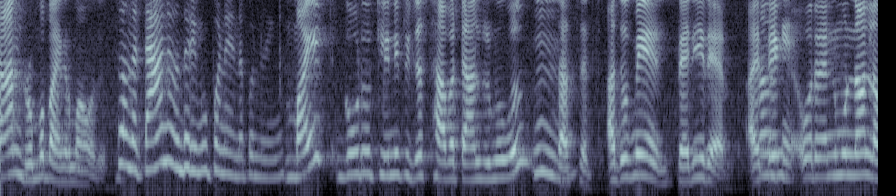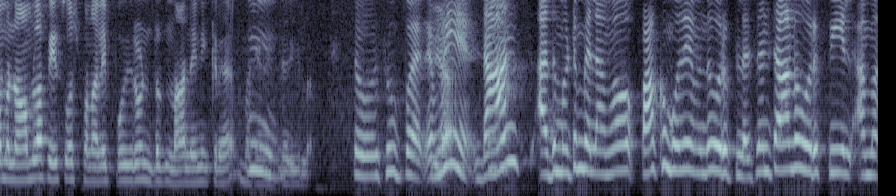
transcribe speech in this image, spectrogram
tan ரொம்ப பயங்கரமா ஆகுது ஸோ அந்த டேனை வந்து ரிமூவ் பண்ண என்ன பண்ணுவீங்க? Might go to a clinic to just have a tan removal. that's it. அதுவுமே வெரி ரேர் ஐ திங்க் ஒரு ரெண்டு மூணு நாள் நம்ம நார்மலா ஃபேஸ் வாஷ் பண்ணாலே போயிடும்ன்றது நான் நினைக்கிறேன். பட் எனக்கு தெரியல. ஸோ சூப்பர் எப்படி டான்ஸ் அது மட்டும் இல்லாமல் பார்க்கும்போதே வந்து ஒரு ப்ளசண்ட்டான ஒரு ஃபீல் நம்ம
